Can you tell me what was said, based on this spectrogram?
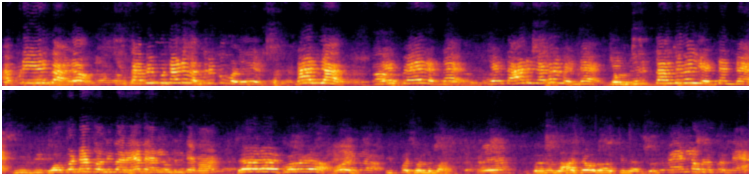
அப்படி இருந்தாலும் சபை முன்னாடி வந்திருக்கும் பொழுது நான் யார் என் பேர் என்ன என் நாடு நகரம் என்ன? என் நிறுத்தாண்டுகள் என்னென்ன? ஒவ்வொன்றா சொல்லி வரேன் விரல் டேய் கொல்லவேடா இப்ப சொல்லுமா? இப்ப லாஸ்டா ஒரு வார்த்தை சொல்லு? விரல விட சொன்னேன்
